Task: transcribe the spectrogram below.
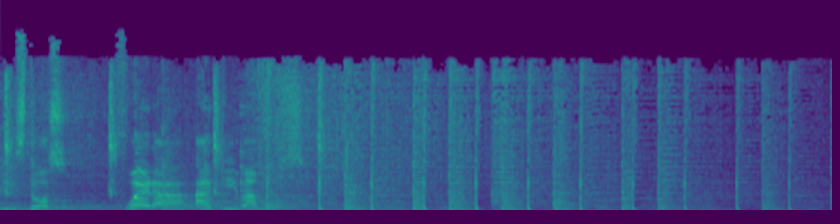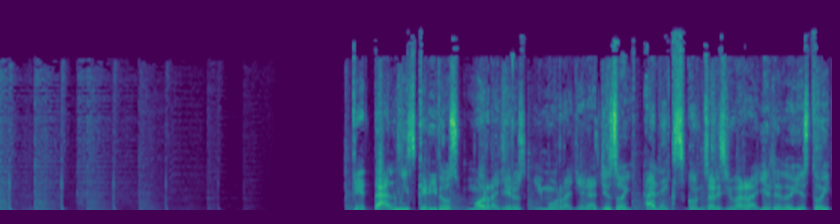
listos, fuera, aquí vamos. ¿Qué tal mis queridos morrayeros y morrayeras? Yo soy Alex González Ibarra y el día de hoy estoy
